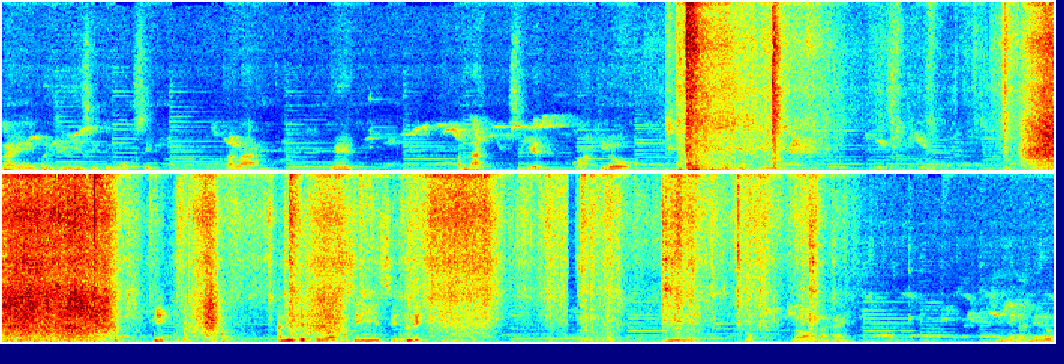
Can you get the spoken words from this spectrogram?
ในพื้นที่ 20-60 ตารางเมตร น้ำหนัก 11 กว่ากิโลนี่อันนี้เป็นตัว 40 ลิตร มีล้อมาให้ มีอะไรไม่รู้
